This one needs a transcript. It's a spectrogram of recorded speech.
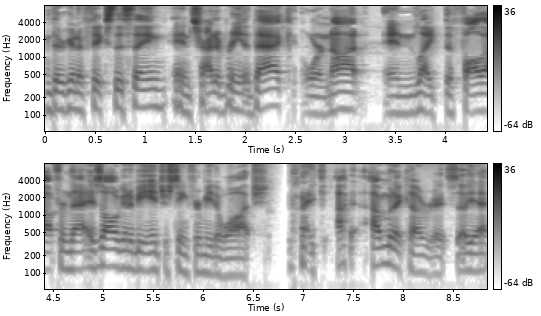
they're going to fix this thing and try to bring it back or not. And like the fallout from that is all going to be interesting for me to watch. Like, I, I'm going to cover it. So, yeah,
